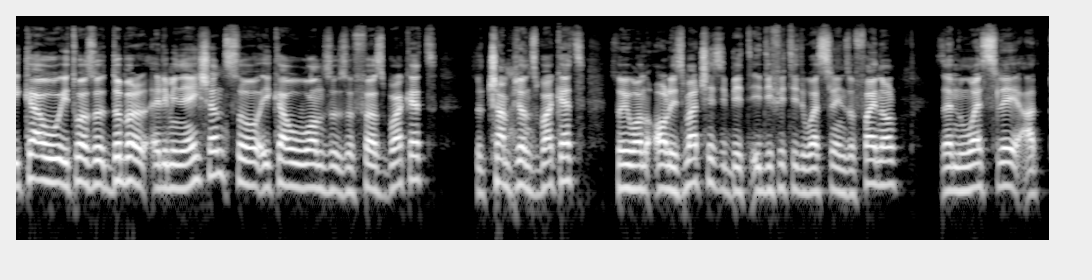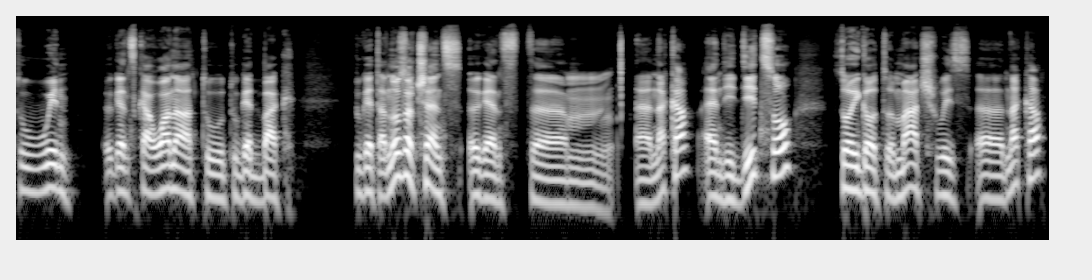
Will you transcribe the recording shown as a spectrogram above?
Hikaru, it was a double elimination. So Hikaru won the, the first bracket, the champions bracket. So he won all his matches. He beat, he defeated Wesley in the final. Then Wesley had to win against Caruana to to get back to get another chance against um, uh, Naka, and he did so. So he got a match with uh, Naka.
